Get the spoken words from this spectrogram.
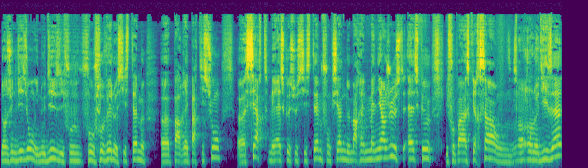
dans une vision. Ils nous disent il faut, sauver le système par répartition. certes, mais est-ce que ce système fonctionne de manière juste? Est-ce qu'il ne faut pas inscrire ça, on, on le disait,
